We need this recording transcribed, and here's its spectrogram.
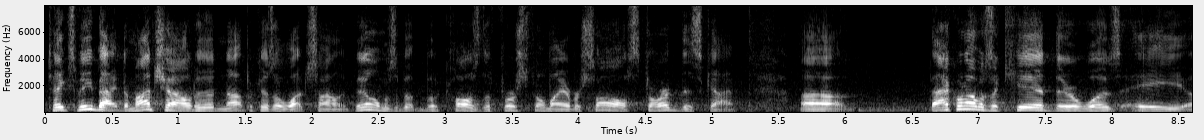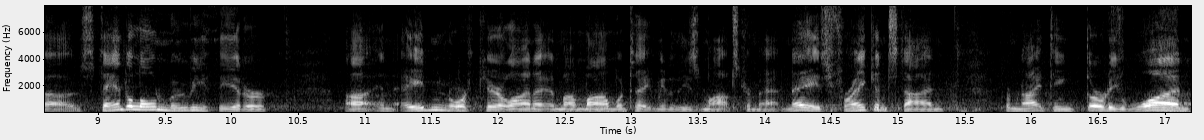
takes me back to my childhood, not because I watched silent films, but because the first film I ever saw starred this guy. Uh, back when I was a kid, there was a standalone movie theater in Eden, North Carolina, and my mom would take me to these monster matinees. Frankenstein from 1931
